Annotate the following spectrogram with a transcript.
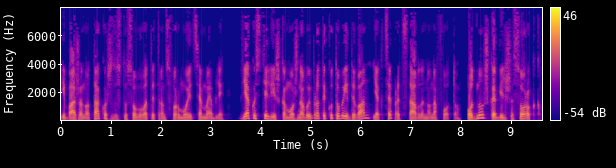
і бажано також застосовувати трансформуються меблі. В якості ліжка можна вибрати кутовий диван, як це представлено на фото. Однушка більше 40.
